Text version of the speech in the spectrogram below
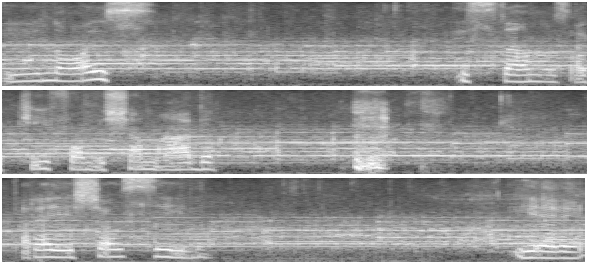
E nós estamos aqui, fomos chamados para este auxílio. E é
